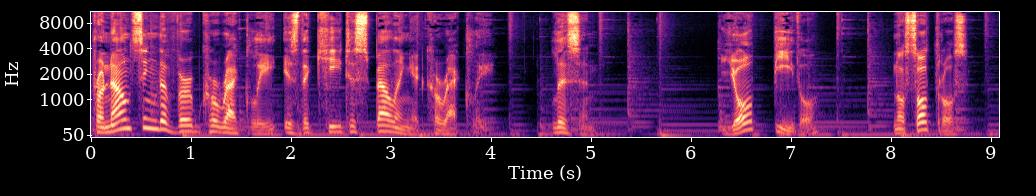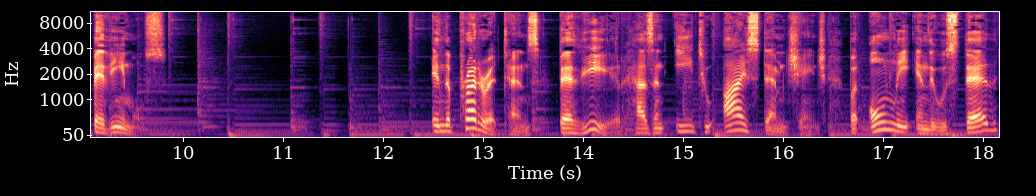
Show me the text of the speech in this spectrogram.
pronouncing the verb correctly is the key to spelling it correctly. Listen. Yo pido, nosotros pedimos. In the preterite tense, pedir has an E to I stem change, but only in the usted,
